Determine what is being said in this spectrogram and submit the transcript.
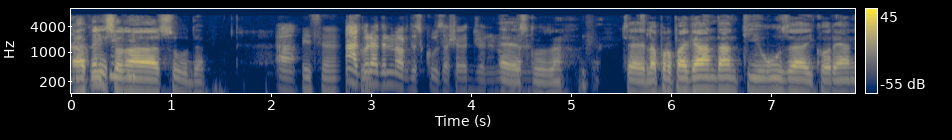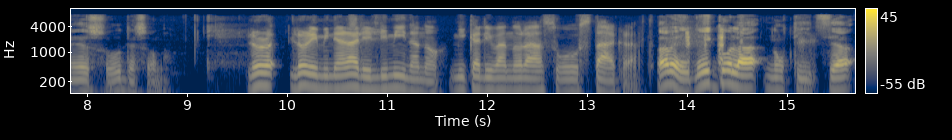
Ah, quelli sono al sud. Ah. Ah, Corea del Nord, scusa, c'è ragione. no? Eh, scusa. Cioè, la propaganda anti-USA, i coreani del sud, insomma. Loro, loro i minerali eliminano, mica li vanno là su StarCraft. Vabbè, leggo la notizia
